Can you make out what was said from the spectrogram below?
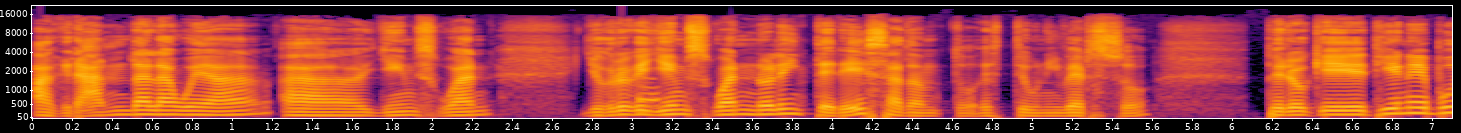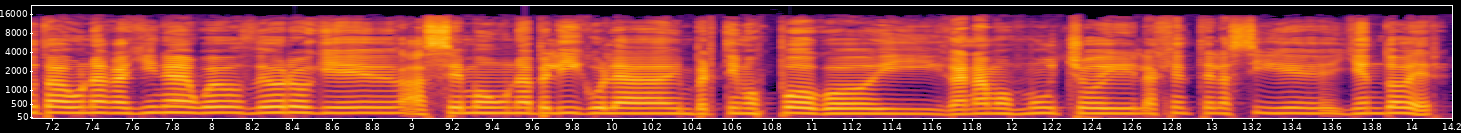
agranda la weá a James Wan. Yo creo que James Wan no le interesa tanto este universo, pero que tiene puta una gallina de huevos de oro que hacemos una película, invertimos poco y ganamos mucho y la gente la sigue yendo a ver.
